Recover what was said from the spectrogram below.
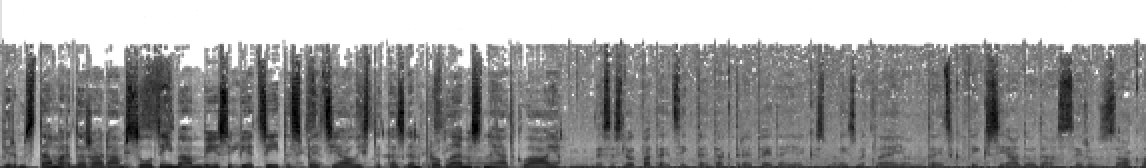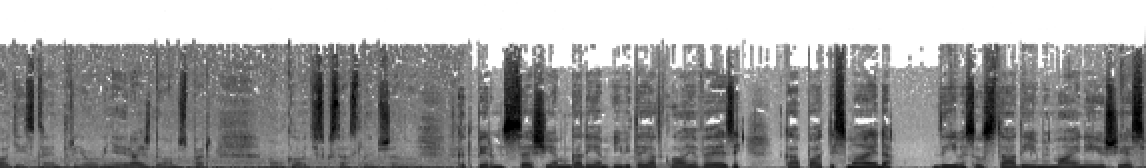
Pirms tam ar dažādām sūdzībām bijusi pie cita speciālista, kas gan problēmas neatklāja. Es esmu ļoti pateicīga tai doktorai pēdējai, kas man izmeklēja un teica, ka fiksi jādodās ir uz onkoloģijas centru, jo viņai ir aizdomas par onkoloģisku saslimšanu. Kad pirms sešiem gadiem Ivitai atklāja vēzi, kā pati smaida, dzīves uzstādījumi mainījušies.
